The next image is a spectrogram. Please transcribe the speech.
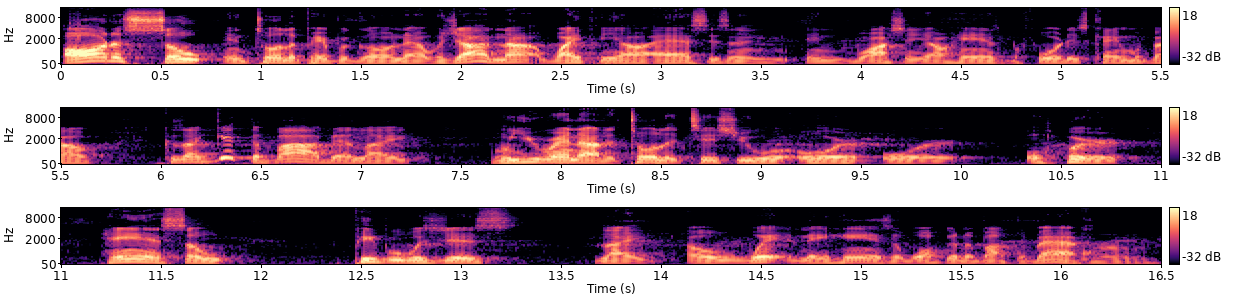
All the soap and toilet paper going out, was y'all not wiping y'all asses and, and washing y'all hands before this came about? Cause I get the vibe that like when you ran out of toilet tissue or or or, or hand soap, people was just like oh wetting their hands and walking about the bathroom.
